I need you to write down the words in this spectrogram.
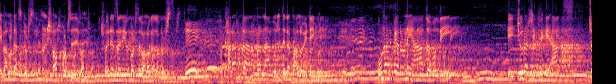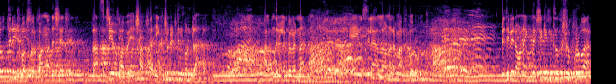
এই ভালো কাজ করছিলেন। উনি সব করছে জীবনে। স্বৈরাচারীও করছে, ভালো কাজও করছে। তো খারাপটা আর আমরা না বলি, যেটা ভালো এটাই বলি। ওনার কারণে আজ অবধি এই চুরাশি থেকে আজ চৌত্রিশ বছর বাংলাদেশের রাষ্ট্রীয়ভাবে সাপ্তাহিক ছুটির দিন কোনটা? আলহামদুলিল্লাহ করবেন না? এই উসিলায় আল্লাহ ওনারে মাফ করুন পৃথিবীর অনেক দেশে কিন্তু শুক্রবার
